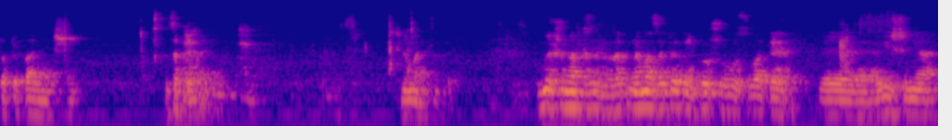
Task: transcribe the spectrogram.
Запитання, якщо. Запитання. Немає запитань. Тому якщо немає запитань, прошу голосувати рішення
